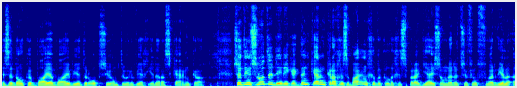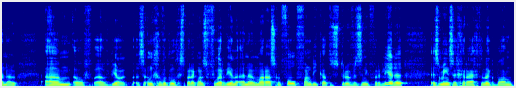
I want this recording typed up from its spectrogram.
is dit dalk 'n baie baie beter opsie om te oorweeg eerder as kernkrag. So ten slotte Derek, ek dink kernkrag is 'n baie ingewikkelde gesprek, juis omdat dit soveel voordele inhou. Um of, of ja, is 'n ingewikkelde gesprek, maar ons voordele inhou, maar as gevolg van die katastrofes in die verlede is mense geregtelik bang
